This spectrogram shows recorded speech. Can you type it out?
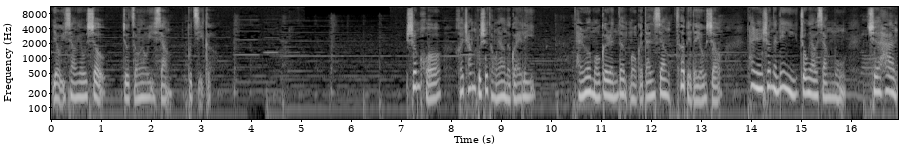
有一项优秀。就总有一项不及格。生活何尝不是同样的乖戾？倘若某个人的某个单项特别的优秀，他人生的另一重要项目缺憾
